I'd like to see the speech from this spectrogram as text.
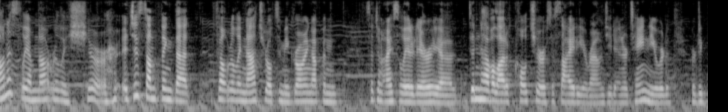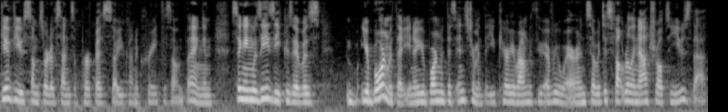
Honestly, I'm not really sure. It's just something that felt really natural to me growing up in such an isolated area. Didn't have a lot of culture or society around you to entertain you or to, or to give you some sort of sense of purpose, so you kind of create this own thing. And singing was easy because it was you're born with it. You know, you're born with this instrument that you carry around with you everywhere, and so it just felt really natural to use that.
